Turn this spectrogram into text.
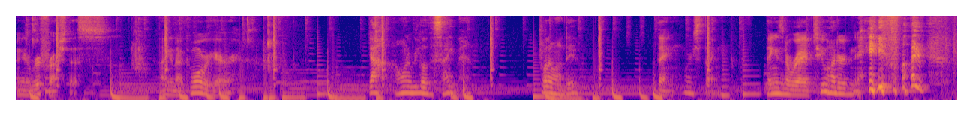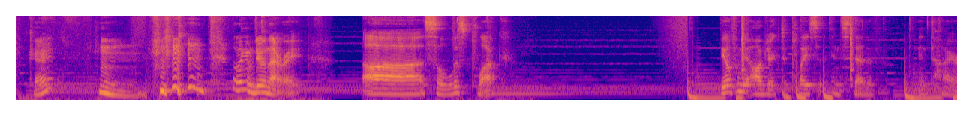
I'm gonna refresh this. I'm gonna come over here. Yeah, I wanna reload the site, man. That's what I wanna do. Thing. Where's thing? Thing is an array of 285. Okay. Hmm. I think I'm doing that right. Uh, so list pluck. Deal from the object to place it instead of entire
